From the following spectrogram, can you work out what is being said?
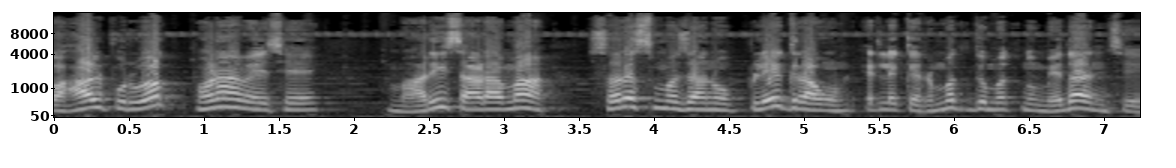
વહાલપૂર્વક ભણાવે છે. મારી શાળામાં સરસ મજાનું પ્લેગ્રાઉન્ડ એટલે કે રમતગમતનું મેદાન છે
